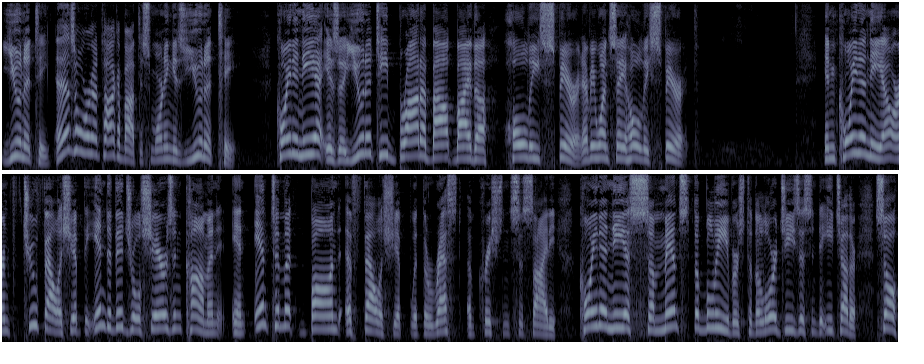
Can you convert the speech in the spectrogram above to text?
unity. And that's what we're going to talk about this morning is unity. Koinonia is a unity brought about by the Holy Spirit. Everyone say Holy Spirit. In koinonia, or in true fellowship, the individual shares in common an intimate bond of fellowship with the rest of Christian society. Koinonia cements the believers to the Lord Jesus and to each other. So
